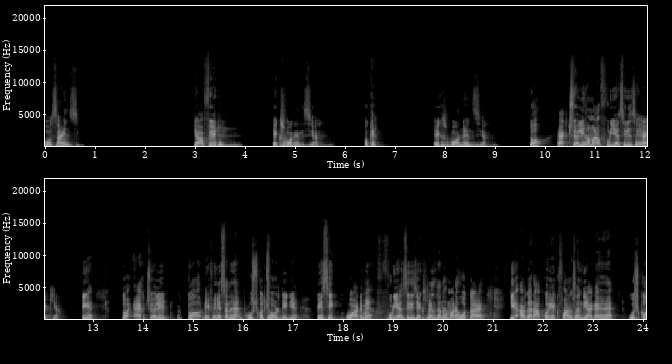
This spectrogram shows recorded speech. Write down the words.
cosines या फिर एक्सपोनेंशियल ओके एक्सपोनेंशियल तो एक्चुअली हमारा फुरिया सीरीज़ है क्या? ठीक है? तो एक्चुअली जो डेफिनेशन है, उसको छोड़ दीजिए। बेसिक वर्ड में फुरिया सीरीज़ एक्सपेंशन हमारा होता है कि अगर आपको एक फ़ंक्शन दिया गया है, उसको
